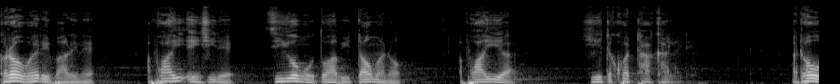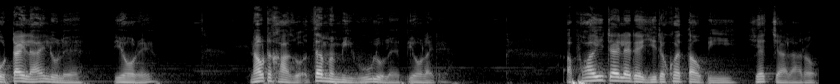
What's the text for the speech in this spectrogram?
ကြော့ဝဲတွေဘာတွေနဲ့အဖွားကြီးအိမ်ရှိတဲ့ဇီးကုန်းကိုသွားပြီးတောင်းပန်တော့အဖွားကြီးကရေတစ်ခွက်ထခတ်လိုက်တယ်အတော့ကိုတိုက်လိုက်လို့လည်းပြောတယ်နောက်တစ်ခါဆိုအသက်မမီဘူးလို့လည်းပြောလိုက်တယ်အဖွားကြီးတိုက်လိုက်တဲ့ရေတစ်ခွက်တောက်ပြီးရက်ကြလာတော့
